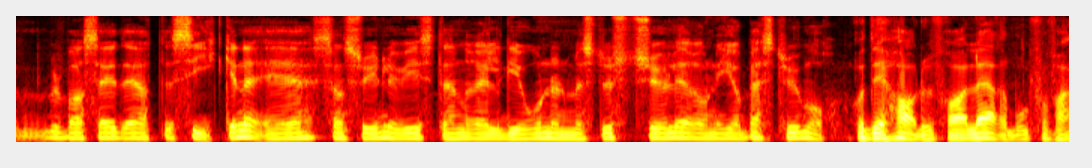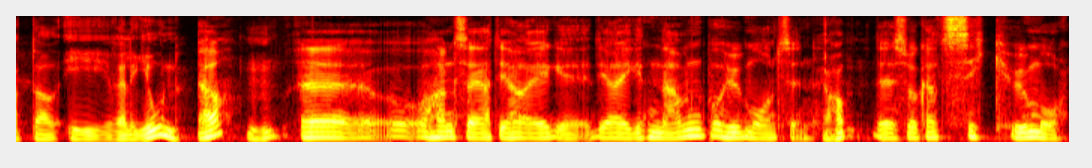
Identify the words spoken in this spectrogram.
vil jeg bare si det at sikene er sannsynligvis den religionen med størst sjølironi og best humor. Og det har du fra lærebokforfatter i religion. Ja, eh, og han sier at de har, eget, de har eget navn på humoren sin. Ja. Det er såkalt sikh humor.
